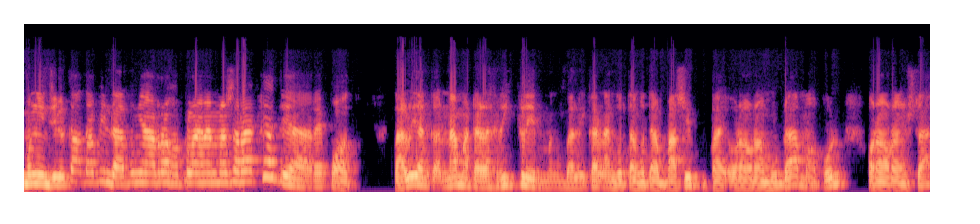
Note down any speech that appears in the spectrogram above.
menginjil tak tapi tidak punya roh pelayanan masyarakat ya repot. Lalu yang keenam adalah reclaim, mengembalikan anggota-anggota yang pasif, baik orang-orang muda maupun orang-orang yang sudah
